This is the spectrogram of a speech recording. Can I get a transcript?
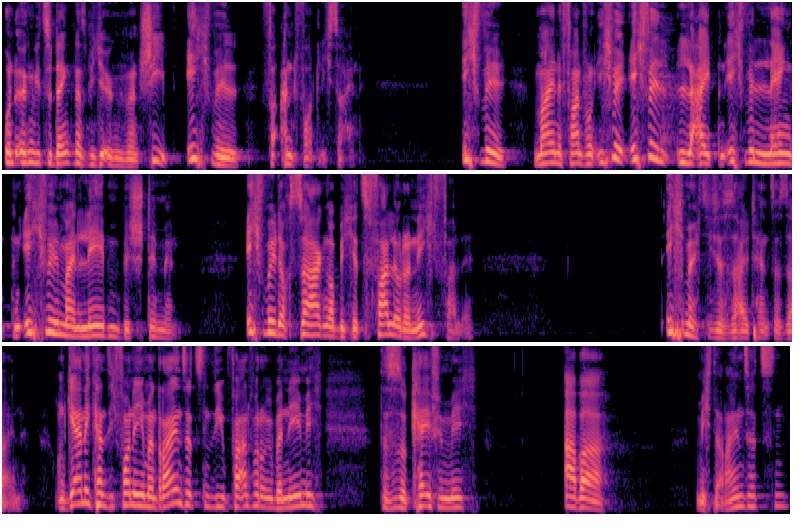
und irgendwie zu denken, dass mich irgendjemand schiebt. Ich will verantwortlich sein. Ich will meine Verantwortung, ich will, ich will leiten, ich will lenken, ich will mein Leben bestimmen. Ich will doch sagen, ob ich jetzt falle oder nicht falle. Ich möchte dieser Seiltänzer sein. Und gerne kann sich vorne jemand reinsetzen, die Verantwortung übernehme ich. Das ist okay für mich. Aber mich da reinsetzen?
